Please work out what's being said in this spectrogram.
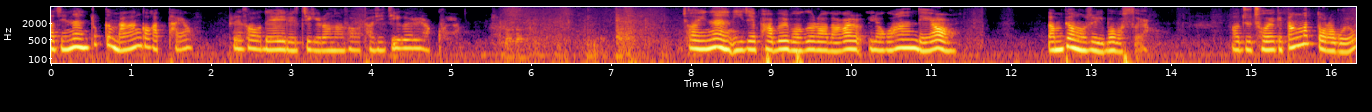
사진은 조금 망한 것 같아요. 그래서 내일 일찍 일어나서 다시 찍으려고요. 저희는 이제 밥을 먹으러 나가려고 하는데요. 남편 옷을 입어봤어요. 아주 저에게 딱 맞더라고요.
